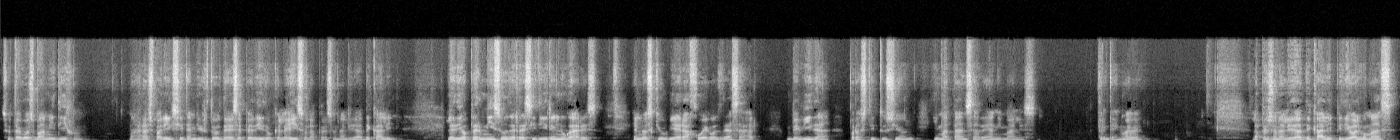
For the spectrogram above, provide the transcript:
Sutta Goswami dijo, Maharaj Pariksit, en virtud de ese pedido que le hizo la personalidad de Kali, le dio permiso de residir en lugares en los que hubiera juegos de azar, bebida, prostitución y matanza de animales. 39. La personalidad de Kali pidió algo más,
